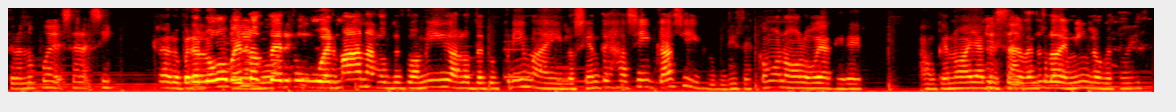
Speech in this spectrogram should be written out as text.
pero no puede ser así. Claro, pero luego ves los de tu hermana, los de tu amiga, los de tu prima y lo sientes así casi, dices, ¿cómo no lo voy a querer? Aunque no haya crecido dentro de mí lo que tú dices.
